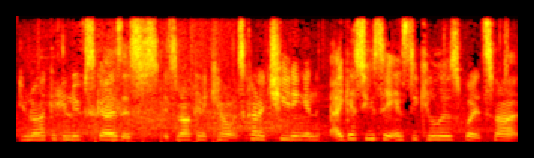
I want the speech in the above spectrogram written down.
Do not get the nukes guys. It's it's not going to count. It's kind of cheating and I guess you could say instant kill is but it's not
